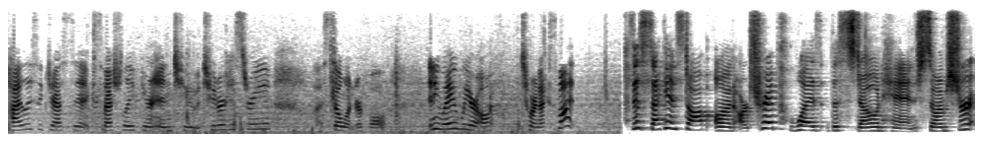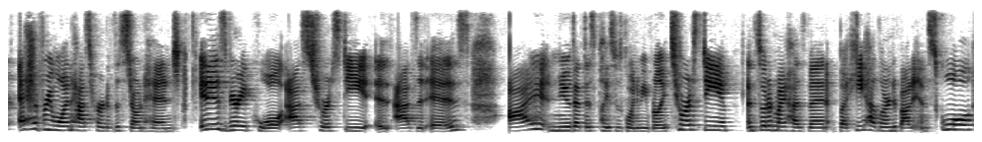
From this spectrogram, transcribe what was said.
Highly suggest it, especially if you're into Tudor history. Uh, so wonderful. Anyway, we are off to our next spot. The second stop on our trip was the Stonehenge. So I'm sure everyone has heard of the Stonehenge. It is very cool, as touristy as it is. I knew that this place was going to be really touristy and so did my husband, but he had learned about it in school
